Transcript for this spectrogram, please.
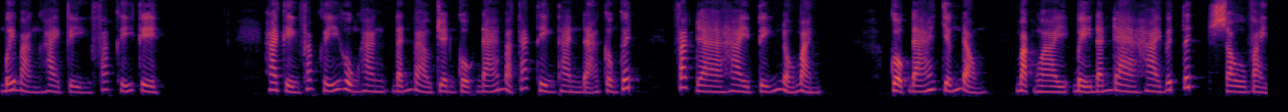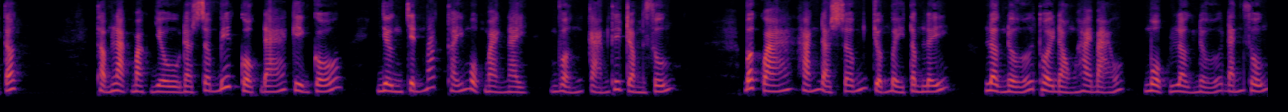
mới bằng hai kiện pháp khí kia. Hai kiện pháp khí hung hăng đánh vào trên cột đá mà các thiên thành đã công kích, phát ra hai tiếng nổ mạnh. Cột đá chấn động, mặt ngoài bị đánh ra hai vết tích sâu vài tấc. Thẩm lạc mặc dù đã sớm biết cột đá kiên cố, nhưng chính mắt thấy một màn này vẫn cảm thấy trầm xuống. Bất quá hắn đã sớm chuẩn bị tâm lý, lần nữa thôi động hai bảo, một lần nữa đánh xuống.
